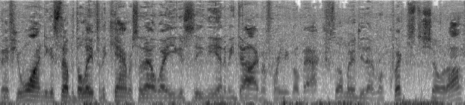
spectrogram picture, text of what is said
And if you want, you can set up a delay for the camera so that way you can see the enemy die before you go back. So I'm going to do that real quick just to show it off.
